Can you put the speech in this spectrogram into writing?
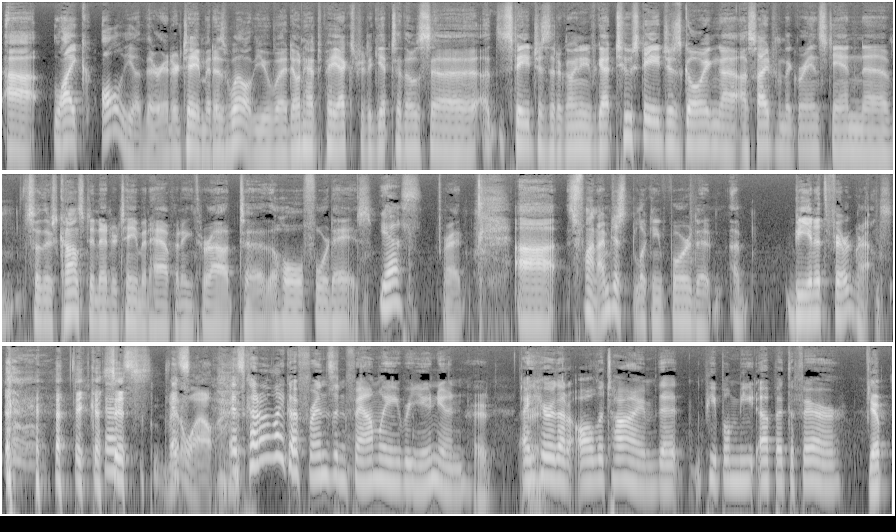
Uh, like all the other entertainment as well, you uh, don't have to pay extra to get to those uh, stages that are going. You've got two stages going uh, aside from the grandstand, uh, so there's constant entertainment happening throughout uh, the whole four days. Yes. Right, uh, it's fun. I'm just looking forward to uh, being at the fairgrounds because it's been a while. It's kind of like a friends and family reunion. Right, I right. hear that all the time that people meet up at the fair. Yep.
